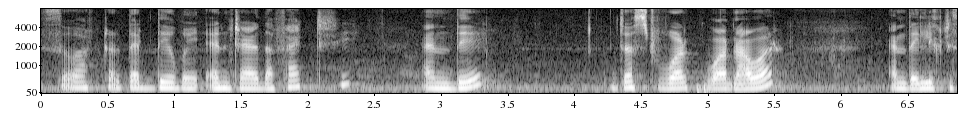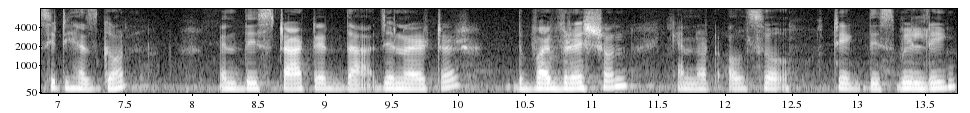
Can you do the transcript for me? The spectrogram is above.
So after that they will enter the factory and they just work one hour and the electricity has gone. When they started the generator, the vibration cannot also take this building,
